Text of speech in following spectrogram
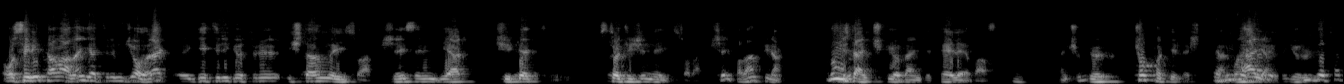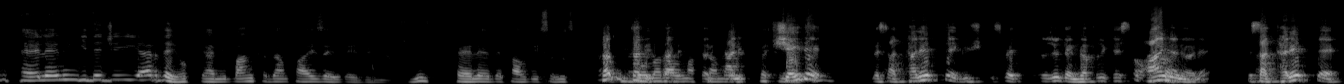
o senin tamamen yatırımcı olarak getiri götürü iştahınla ilgisi olan bir şey. Senin diğer şirket stratejinle ilgisi olan bir şey falan filan. Bu yüzden çıkıyor bence TL bazlı. Yani çünkü çok fakirleştik. Ya Yani bir bu her tabii- yerde Bir görülüyor. de tabii TL'nin gideceği yer de yok. Yani bankadan faiz elde edemiyorsunuz. TL'de kaldıysanız Tabii tabii. dolar tabii, almaktan tabii. Yani belki şey de kaçınıyorsunuz. mesela talep de güçlü. İsmet özür dilerim lafını kestim. Aynen öyle. Mesela talep de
